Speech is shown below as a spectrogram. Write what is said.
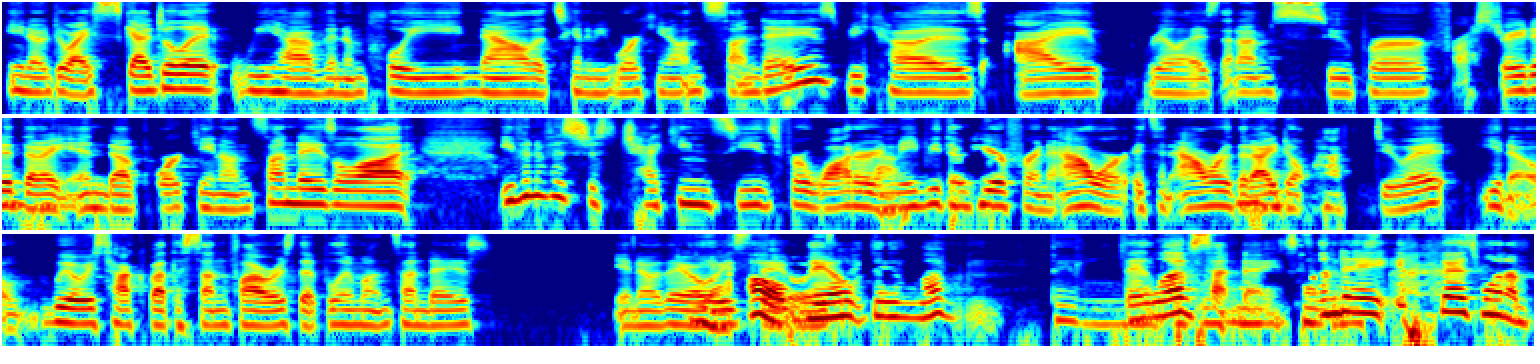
you know do i schedule it we have an employee now that's going to be working on sundays because i realize that i'm super frustrated that i mm-hmm. end up working on sundays a lot even if it's just checking seeds for water yeah. and maybe they're here for an hour it's an hour that mm-hmm. i don't have to do it you know we always talk about the sunflowers that bloom on sundays you know, they always yeah. oh they always, they, they love they love, they love Sunday. Sunday, if you guys want a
